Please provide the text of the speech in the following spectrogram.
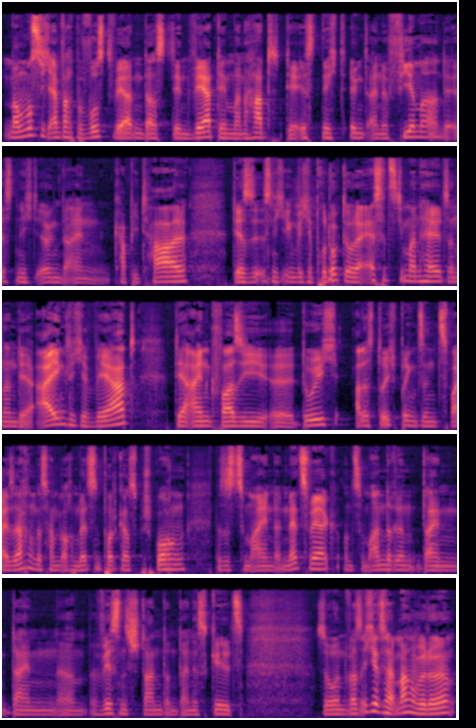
man muss sich einfach bewusst werden, dass den Wert, den man hat, der ist nicht irgendeine Firma, der ist nicht irgendein Kapital, der ist nicht irgendwelche Produkte oder Assets, die man hält, sondern der eigentliche Wert, der einen quasi äh, durch alles durchbringt, sind zwei Sachen. Das haben wir auch im letzten Podcast besprochen. Das ist zum einen dein Netzwerk und zum anderen dein dein ähm, Wissensstand und deine Skills. So und was ich jetzt halt machen würde,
